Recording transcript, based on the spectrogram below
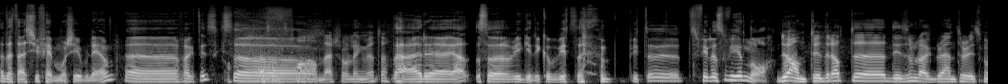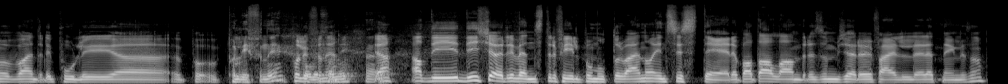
Dette er 25-årsjubileum, uh, faktisk. Så Faen, det er så lenge, vet du. det er, eh, ja, så vi gidder ikke å bytte, bytte ut filosofien nå. Du antyder at uh, de som lager Grand Turismo, hva heter de, Poly... Uh, po, Polyphony. Polyphony. Polyphony, Ja, at de, de kjører i venstre fil på motorveien og insisterer på at alle andre som kjører i feil retning, liksom.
